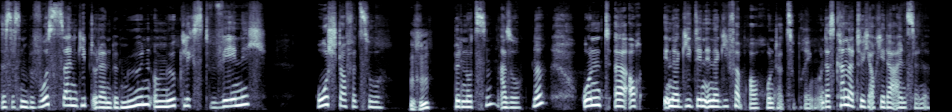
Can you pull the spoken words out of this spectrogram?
dass es ein Bewusstsein gibt oder ein Bemühen, um möglichst wenig Rohstoffe zu mhm. benutzen, also ne, und äh, auch Energie, den Energieverbrauch runterzubringen. Und das kann natürlich auch jeder Einzelne.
